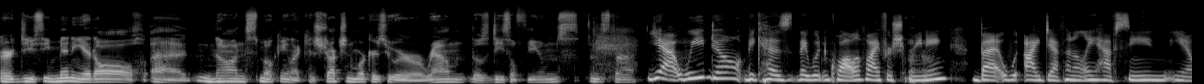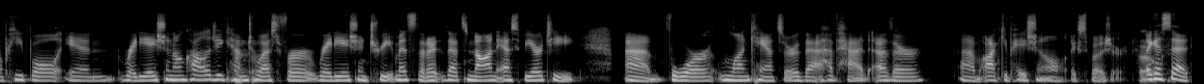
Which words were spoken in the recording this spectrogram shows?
or do you see many at all uh, non-smoking like construction workers who are around those diesel fumes and stuff yeah we don't because they wouldn't qualify for uh-huh. screening uh-huh. but w- I definitely have seen you know people in radiation oncology come uh-huh. to us for radiation treatments that are that's non-sbrt um, for lung cancer that have had other um, occupational exposure. Oh. Like I said,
